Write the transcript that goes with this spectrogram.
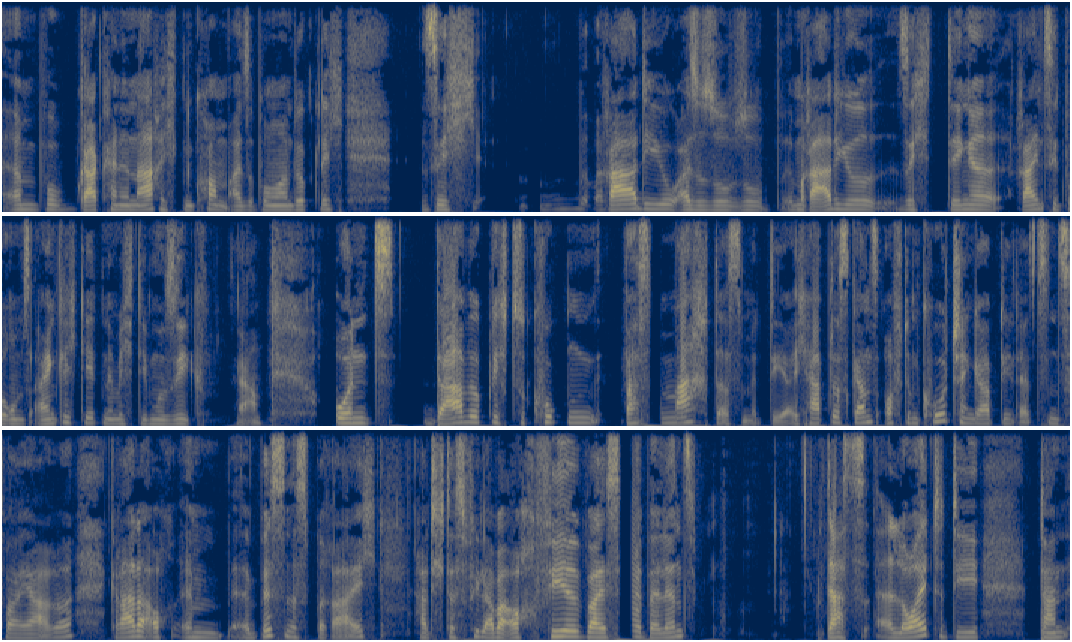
ähm, wo gar keine Nachrichten kommen, also wo man wirklich sich Radio, also so, so im Radio sich Dinge reinzieht, worum es eigentlich geht, nämlich die Musik, ja. Und da wirklich zu gucken, was macht das mit dir? Ich habe das ganz oft im Coaching gehabt die letzten zwei Jahre. Gerade auch im äh, Business-Bereich hatte ich das viel, aber auch viel bei Cell Balance, dass äh, Leute, die dann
